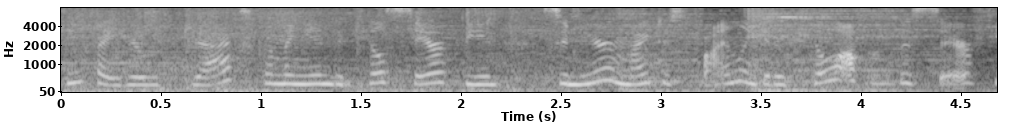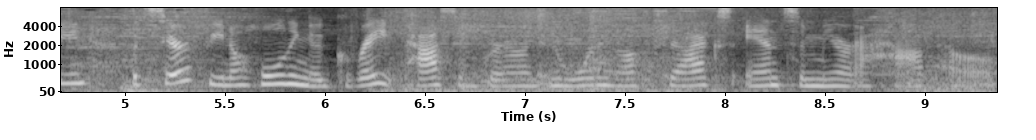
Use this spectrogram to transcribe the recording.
Team fight here with Jax coming in to kill Seraphine. Samira might just finally get a kill off of this Seraphine, but Seraphine holding a great passive ground and warding off Jax and Samira half health.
